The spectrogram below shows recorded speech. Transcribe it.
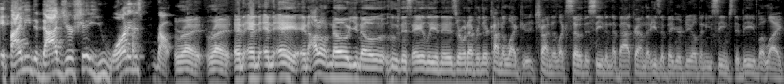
if I need to dodge your shit, you wanted this, bro. right, right, and and and a, and I don't know, you know, who this alien is or whatever. They're kind of like trying to like sow the seed in the background that he's a bigger deal than he seems to be, but like.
